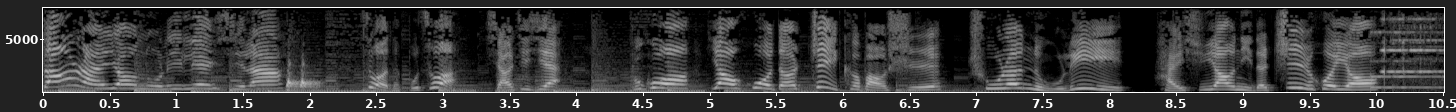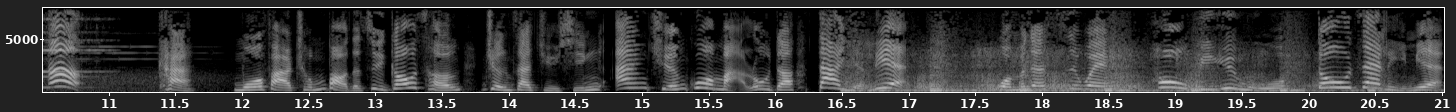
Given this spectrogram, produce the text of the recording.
当然要努力练习啦。做的不错，小姐姐。不过要获得这颗宝石，除了努力，还需要你的智慧哟。嗯，看，魔法城堡的最高层正在举行安全过马路的大演练，我们的四位后鼻韵母都在里面。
